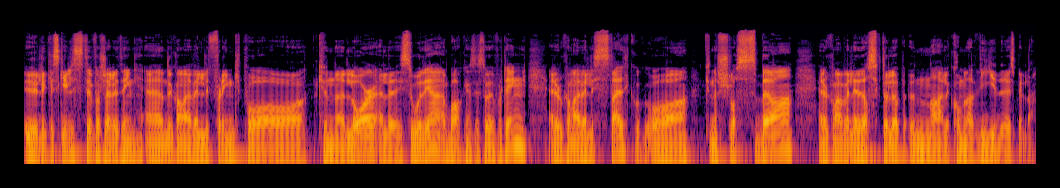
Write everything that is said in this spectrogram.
Ulike skills til forskjellige ting. Eh, Du kan være veldig flink på å kunne law eller historie, bakgrunnshistorie for ting. Eller du kan være veldig sterk og, og kunne slåss bra. Eller du kan være veldig rask til å løpe unna eller komme deg videre i spillet.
